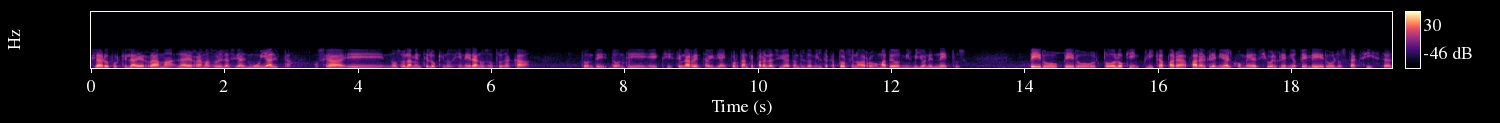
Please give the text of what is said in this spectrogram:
Claro, porque la derrama, la derrama sobre la ciudad es muy alta. O sea, eh, no solamente lo que nos genera a nosotros acá, donde, donde existe una rentabilidad importante para la ciudad, donde el 2014 nos arrojó más de 2 mil millones netos, pero, pero todo lo que implica para, para el gremio del comercio, el gremio hotelero, los taxistas,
